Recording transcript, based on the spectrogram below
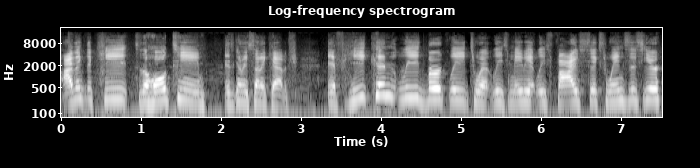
I think the key to the whole team is going to be Sonny Cabbage. If he can lead Berkeley to at least maybe at least five, six wins this year,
